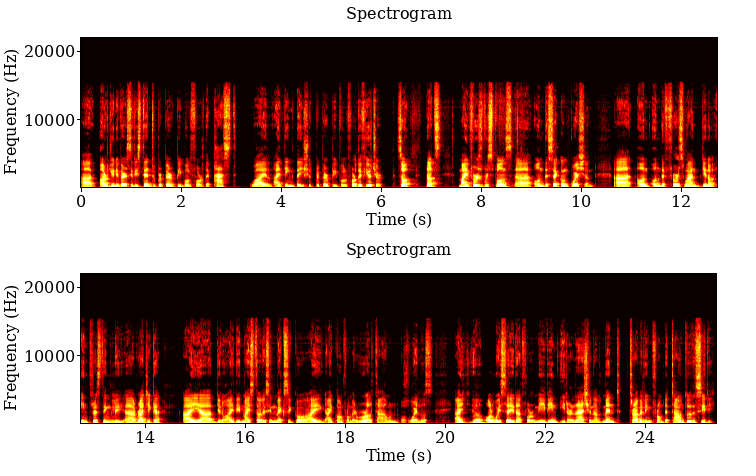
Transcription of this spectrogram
Uh, our universities tend to prepare people for the past, while I think they should prepare people for the future. So that's my first response uh, on the second question. Uh, on on the first one, you know, interestingly, uh, Rajika, I uh, you know I did my studies in Mexico. I I come from a rural town, Ojuelos. I mm. always say that for me, being international meant traveling from the town to the city,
